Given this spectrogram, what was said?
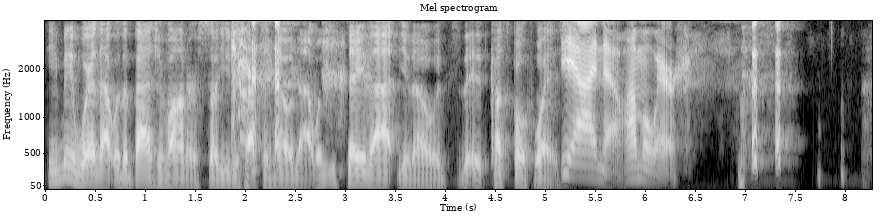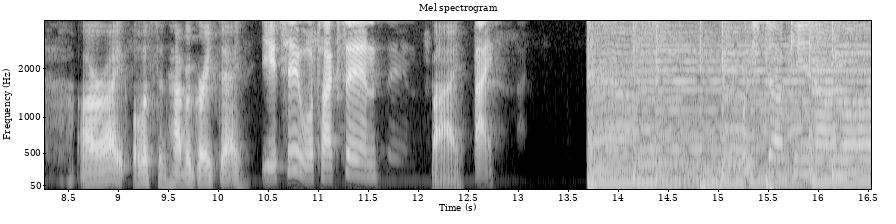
He may wear that with a badge of honor, so you just have to know that when you say that, you know, it's it cuts both ways. Yeah, I know. I'm aware. All right. Well, listen. Have a great day. You too. We'll talk soon. Bye. Bye. We're stuck in our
